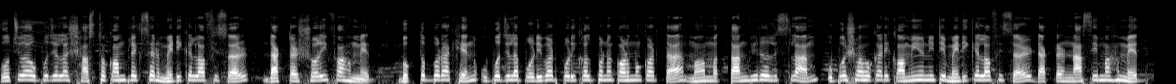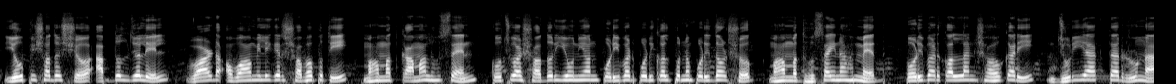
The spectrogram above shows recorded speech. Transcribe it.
কচুয়া উপজেলা স্বাস্থ্য কমপ্লেক্সের মেডিকেল অফিসার ডাক্তার শরীফ আহমেদ। বক্তব্য রাখেন উপজেলা পরিবার পরিকল্পনা কর্মকর্তা মোহাম্মদ তানভীরুল ইসলাম, উপসহকারী কমিউনিটি মেডিকেল অফিসার ডাক্তার নাসিম আহমেদ, ইউপি সদস্য আব্দুল জলিল, ওয়ার্ড আওয়ামী লীগের সভাপতি মোহাম্মদ কামাল হোসেন, কচুয়া সদর ইউনিয়ন পরিবার পরিকল্পনা পরিদর্শক মোহাম্মদ হুসাইন আহমেদ, পরিবার কল্যাণ সহকারী জুরিয়া আক্তার রুনা,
